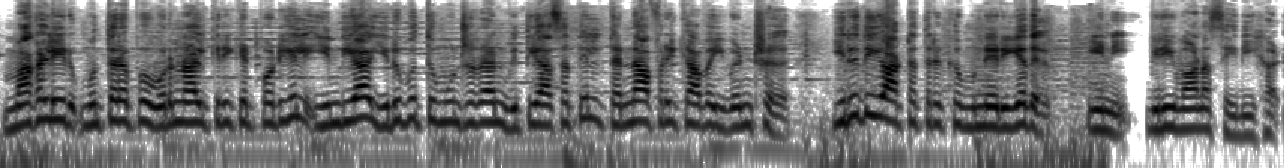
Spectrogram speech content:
மகளிர் முத்தரப்பு ஒருநாள் கிரிக்கெட் போட்டியில் இந்தியா இருபத்தி மூன்று ரன் வித்தியாசத்தில் தென்னாப்பிரிக்காவை வென்று இறுதி ஆட்டத்திற்கு முன்னேறியது. இனி விரிவான செய்திகள்.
